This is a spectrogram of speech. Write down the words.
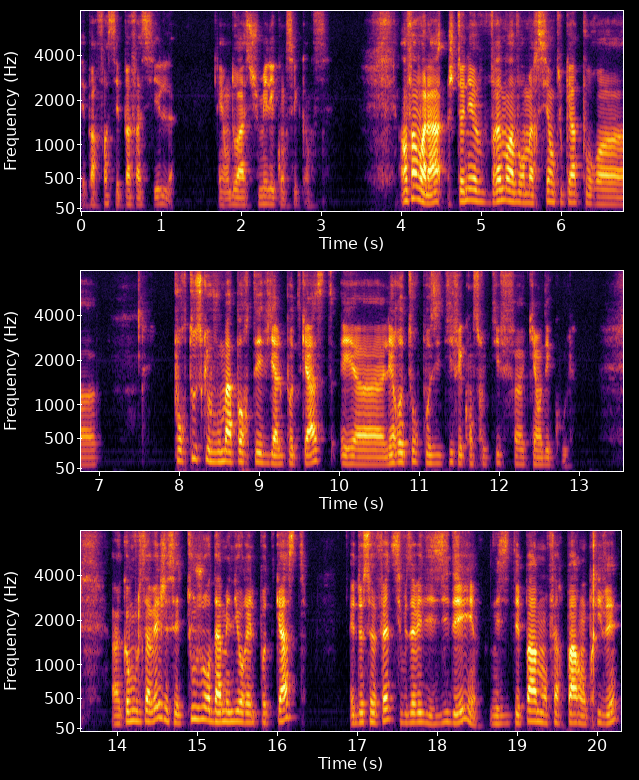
et parfois c'est pas facile et on doit assumer les conséquences. Enfin voilà, je tenais vraiment à vous remercier en tout cas pour, euh, pour tout ce que vous m'apportez via le podcast et euh, les retours positifs et constructifs euh, qui en découlent. comme vous le savez, j'essaie toujours d'améliorer le podcast et de ce fait, si vous avez des idées, n'hésitez pas à m'en faire part en privé.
